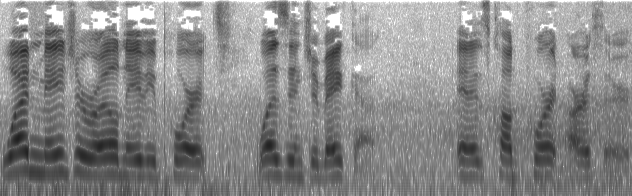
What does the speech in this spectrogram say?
one major Royal Navy port was in Jamaica, and it's called Port Arthur.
